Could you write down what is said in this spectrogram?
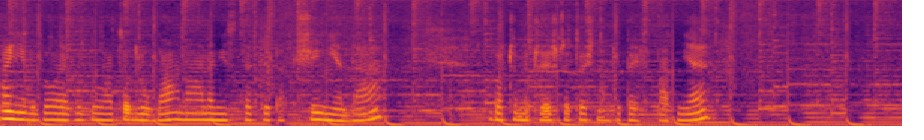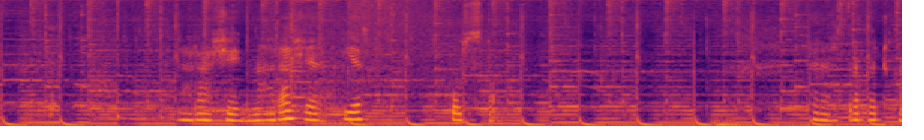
Fajnie by było jakby była co druga, no ale niestety tak się nie da. Zobaczymy czy jeszcze coś nam tutaj wpadnie. Na razie, na razie jest pusto. Teraz drapeczka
